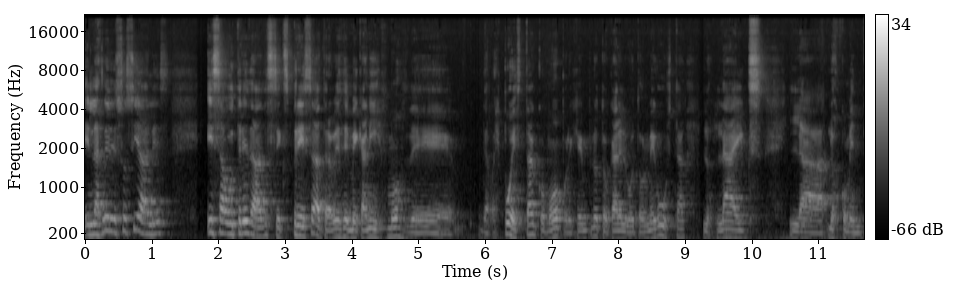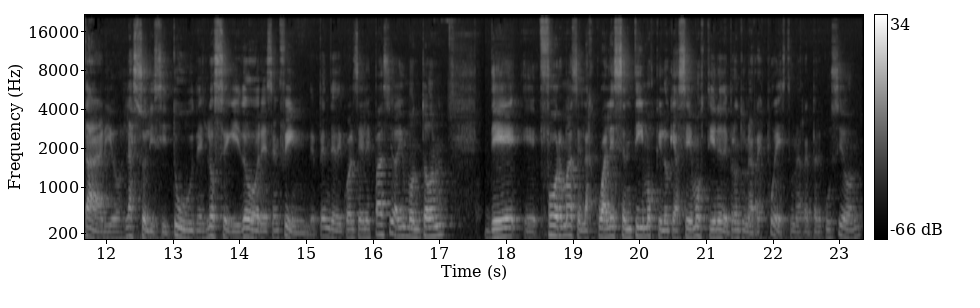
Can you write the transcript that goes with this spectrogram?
En las redes sociales, esa otredad se expresa a través de mecanismos de respuesta, como por ejemplo tocar el botón me gusta, los likes, los comentarios, las solicitudes, los seguidores, en fin, depende de cuál sea el espacio, hay un montón de eh, formas en las cuales sentimos que lo que hacemos tiene de pronto una respuesta, una repercusión,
